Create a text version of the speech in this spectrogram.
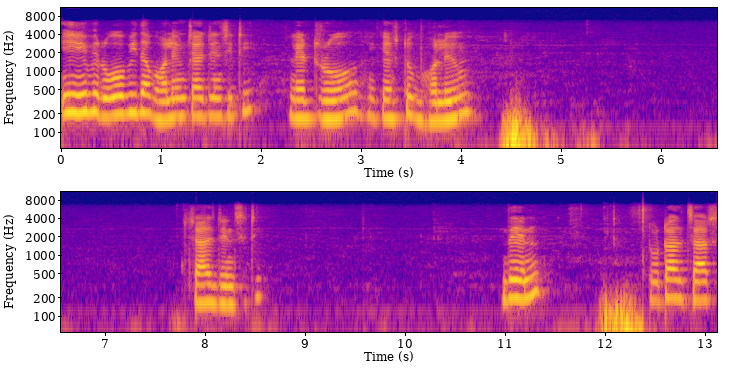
if rho be the volume charge density let rho equals to volume charge density. Then total charge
